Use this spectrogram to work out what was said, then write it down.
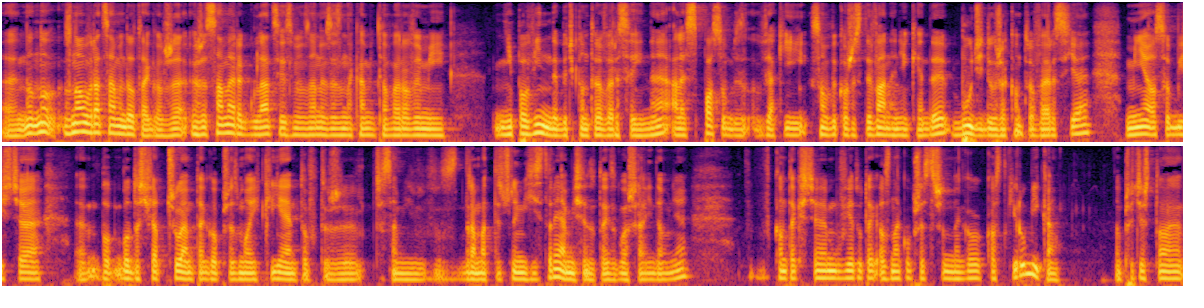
e, no, no, znowu wracamy do tego, że, że same regulacje związane ze znakami towarowymi nie powinny być kontrowersyjne, ale sposób, w jaki są wykorzystywane niekiedy, budzi duże kontrowersje. Mnie osobiście, bo, bo, doświadczyłem tego przez moich klientów, którzy czasami z dramatycznymi historiami się tutaj zgłaszali do mnie. W kontekście mówię tutaj o znaku przestrzennego kostki Rubika. No przecież to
